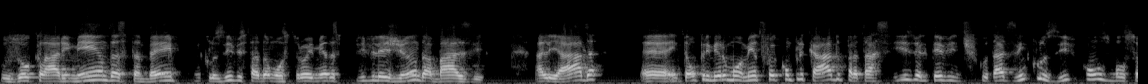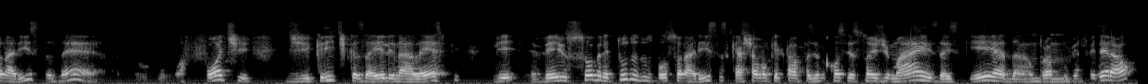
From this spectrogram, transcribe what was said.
usou, claro, emendas também, inclusive o Estadão mostrou emendas privilegiando a base aliada. É, então, o primeiro momento foi complicado para Tarcísio, ele teve dificuldades, inclusive, com os bolsonaristas, né? A fonte de críticas a ele na Lesp veio, sobretudo, dos bolsonaristas, que achavam que ele estava fazendo concessões demais à esquerda, ao uhum. próprio governo federal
